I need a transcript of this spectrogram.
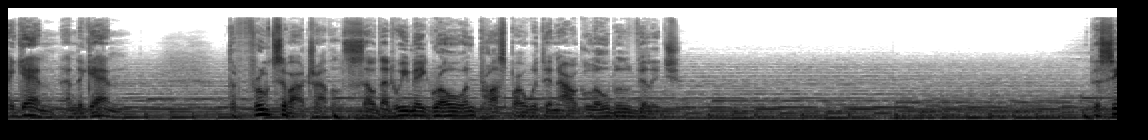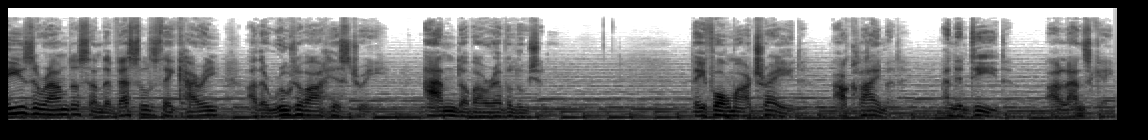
again and again, the fruits of our travels so that we may grow and prosper within our global village. The seas around us and the vessels they carry are the root of our history and of our evolution. They form our trade, our climate, and indeed, our landscape.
